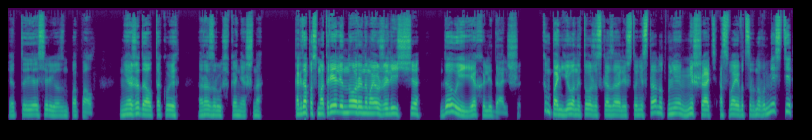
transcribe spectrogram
Это я серьезно попал. Не ожидал такой разрухи, конечно. Когда посмотрели норы на мое жилище, да уехали дальше. Компаньоны тоже сказали, что не станут мне мешать осваиваться в новом месте,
